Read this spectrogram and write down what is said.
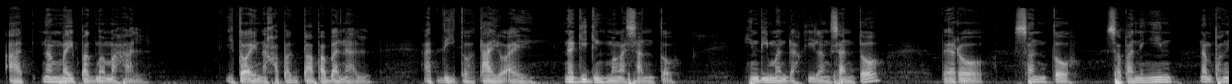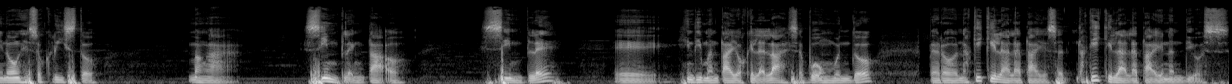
at ng may pagmamahal. Ito ay nakapagpapabanal at dito tayo ay nagiging mga santo. Hindi man dakilang santo, pero santo sa paningin ng Panginoong Heso Kristo. Mga simpleng tao. Simple, eh, hindi man tayo kilala sa buong mundo, pero nakikilala tayo sa nakikilala tayo ng Diyos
